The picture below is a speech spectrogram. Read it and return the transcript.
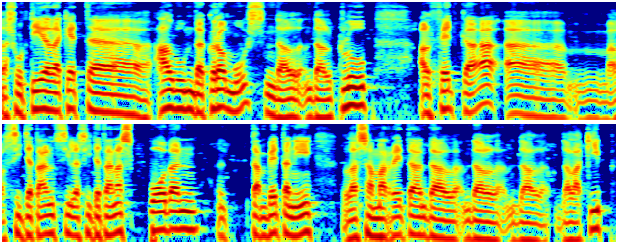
la sortida d'aquest eh, àlbum de cromos del, del club, el fet que eh, els sitgetans i les sitgetanes poden també tenir la samarreta del, del, del, de l'equip.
